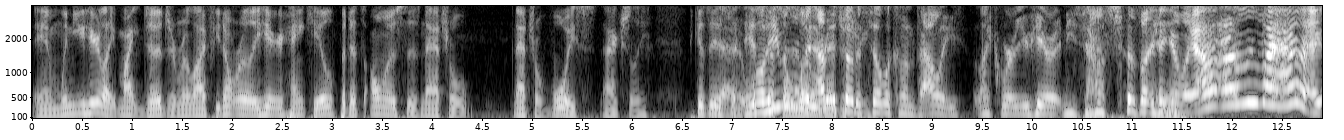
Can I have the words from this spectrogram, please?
And when you hear like Mike Judge in real life, you don't really hear Hank Hill, but it's almost his natural natural voice actually, because it's, Yeah. it's Well, he was a in an episode registry. of Silicon Valley, like where you hear it and he sounds just like Yeah. like, "Ah, ah, I,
